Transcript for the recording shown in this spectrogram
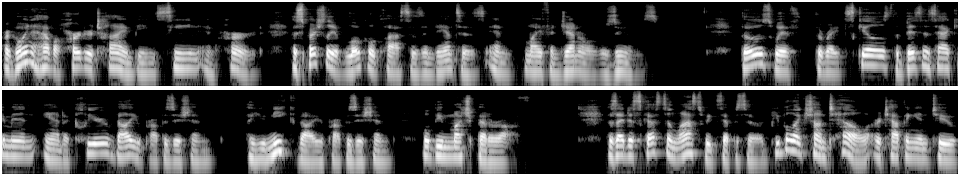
are going to have a harder time being seen and heard, especially if local classes and dances and life in general resumes. Those with the right skills, the business acumen, and a clear value proposition, a unique value proposition, will be much better off. As I discussed in last week's episode, people like Chantel are tapping into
